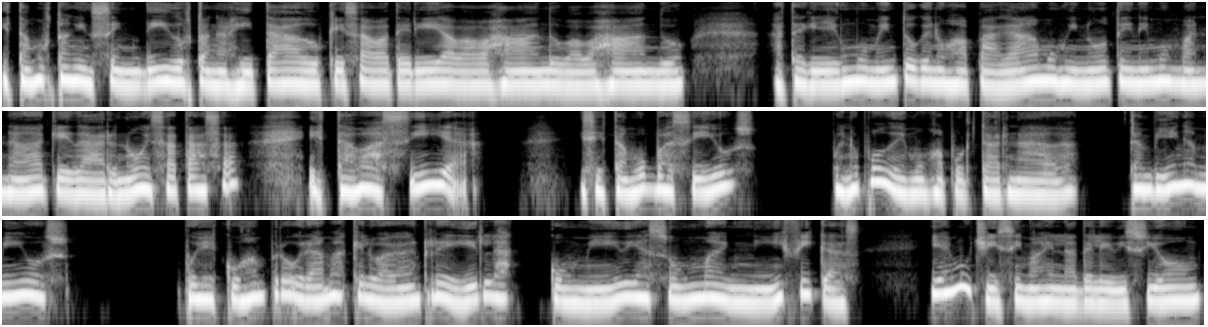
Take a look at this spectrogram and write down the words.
Estamos tan encendidos, tan agitados, que esa batería va bajando, va bajando, hasta que llega un momento que nos apagamos y no tenemos más nada que dar, ¿no? Esa taza está vacía. Y si estamos vacíos, pues no podemos aportar nada. También amigos, pues escojan programas que lo hagan reír. Las comedias son magníficas. Y hay muchísimas en la televisión.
